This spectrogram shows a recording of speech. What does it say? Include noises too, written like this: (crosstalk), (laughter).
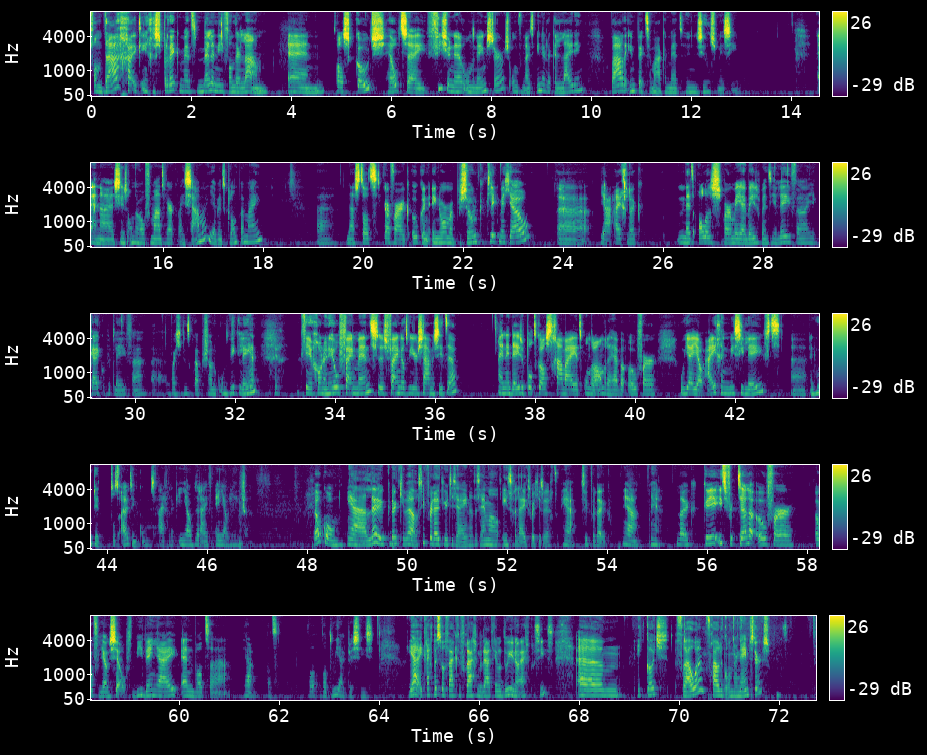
Vandaag ga ik in gesprek met Melanie van der Laan. En als coach helpt zij visionaire onderneemsters om vanuit innerlijke leiding ware impact te maken met hun zielsmissie. En uh, sinds anderhalve maand werken wij samen. Jij bent klant bij mij. Uh, naast dat ervaar ik ook een enorme persoonlijke klik met jou. Uh, ja, eigenlijk met alles waarmee jij bezig bent in je leven, je kijk op het leven, wat je doet qua persoonlijke ontwikkeling. Ja. (laughs) Ik vind je gewoon een heel fijn mens, dus fijn dat we hier samen zitten. En in deze podcast gaan wij het onder andere hebben over hoe jij jouw eigen missie leeft uh, en hoe dit tot uiting komt eigenlijk in jouw bedrijf en jouw leven. Welkom. Ja, leuk. Dankjewel. Superleuk hier te zijn. Dat is helemaal insgelijks wat je zegt. Ja, superleuk. Ja, ja. Leuk. Kun je iets vertellen over, over jouzelf? Wie ben jij en wat, uh, ja, wat, wat, doe jij precies? Ja, ik krijg best wel vaak de vraag inderdaad, hey, wat doe je nou eigenlijk precies? Um, ik coach vrouwen, vrouwelijke onderneemsters.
